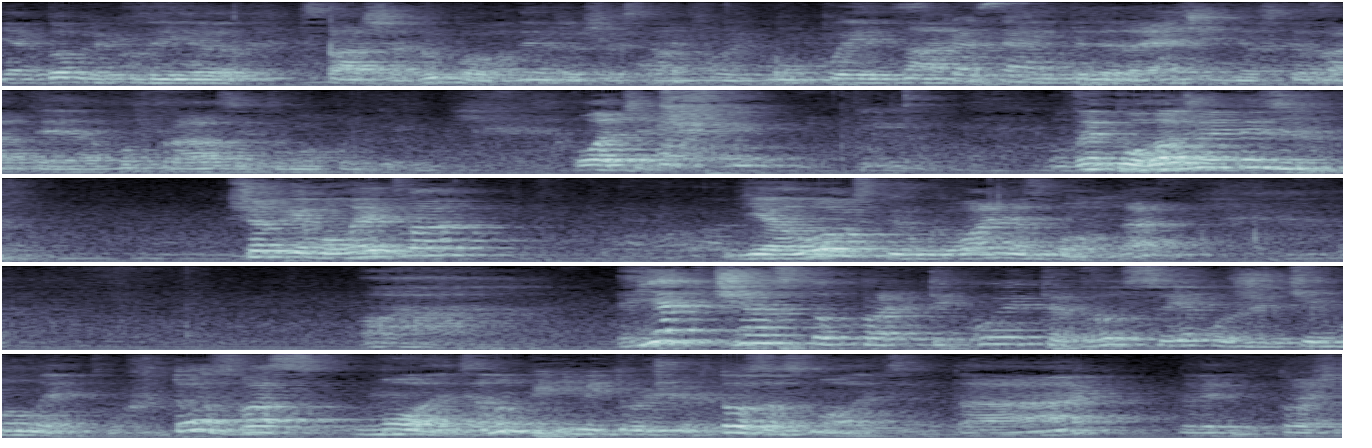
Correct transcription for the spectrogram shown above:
Як добре, коли старша група, вони вже щось там можуть ну, поєднати Сказати. дві-три речення, сказати або фразу і тому подібне. Отже, ви погоджуєтесь? Що таке молитва? Діалог, спілкування з Богом, так? Як часто практикуєте ви в своєму житті молитву? Хто з вас молиться? Ну, підніміть ручки, хто з вас молиться? Так. Трошки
